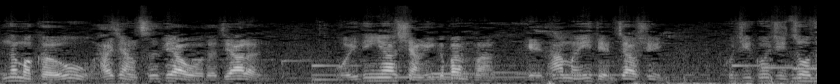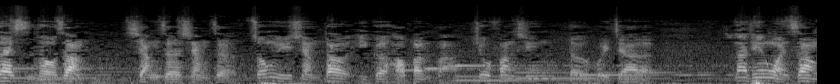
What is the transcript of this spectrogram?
那么可恶，还想吃掉我的家人。我一定要想一个办法，给他们一点教训。咕叽咕叽坐在石头上，想着想着，终于想到一个好办法，就放心的回家了。那天晚上，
